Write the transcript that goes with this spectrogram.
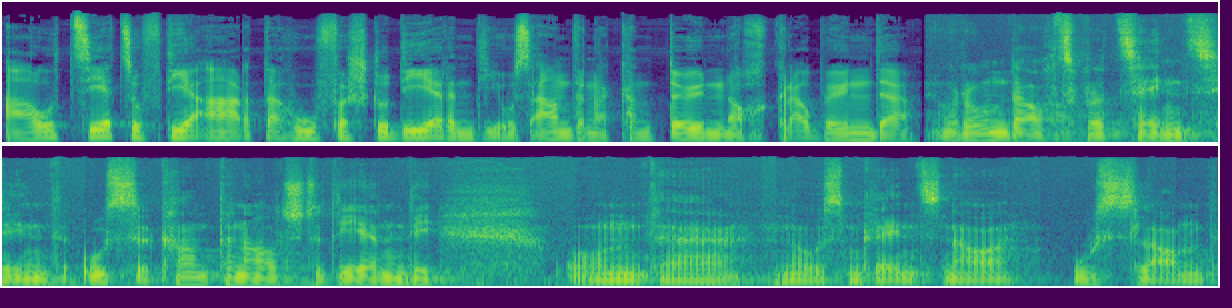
Auch zieht es auf diese Art ein Haufen Studierende aus anderen Kantonen nach Graubünden. Rund 80 Prozent sind außerkantonal Studierende und äh, noch aus dem grenznahen Ausland.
